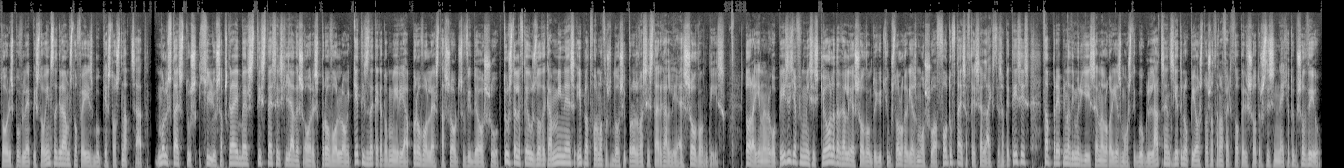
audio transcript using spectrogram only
stories που βλέπεις στο Instagram, στο Facebook και στο Snapchat. Μόλις φτάσεις στους 1000 subscribers, τις 4.000 ώρες προβολών και τις 10 εκατομμύρια προβολές στα shorts βίντεο σου τους τελευταίους 12 μήνες, η πλατφόρμα θα σου δώσει πρόσβαση στα εργαλεία εσόδων της. Τώρα, για να ενεργοποιήσεις διαφημίσεις και όλα τα εργαλεία εσόδων του YouTube στο λογαριασμό σου, αφότου φτάσεις σε αυτές τις ελάχιστες απαιτήσεις, θα πρέπει να δημιουργήσεις ένα λογαριασμό στην Google AdSense, για την οποία ωστόσο θα αναφερθώ περισσότερο στη συνέχεια του επεισοδίου.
